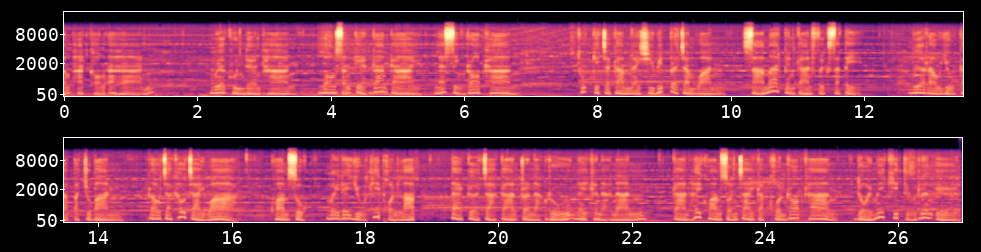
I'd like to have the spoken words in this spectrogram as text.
สัมผัสของอาหาร เมื่อคุณเดินทาง ลองสังเกตร่างกายและสิ่งรอบข้าง ทุกกิจกรรมในชีวิตประจำวัน สามารถเป็นการฝึกสติ เมื่อเราอยู่กับปัจจุบัน เราจะเข้าใจว่า ความสุขไม่ได้อยู่ที่ผลลัพธ์ แต่เกิดจากการตระหนักรู้ในขณะนั้น การให้ความสนใจกับคนรอบข้าง โดยไม่คิดถึงเรื่องอื่น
